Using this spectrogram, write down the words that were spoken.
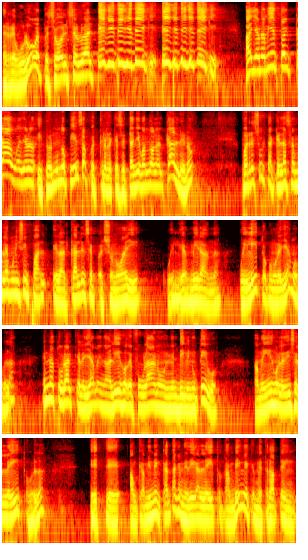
el revolú, empezó el celular, tiki, tiki, tiki, tiki, tiki, tiki. Allanamiento en Cagua. Y todo el mundo piensa pues que, se están llevando al alcalde, ¿no? Pues resulta que en la Asamblea Municipal el alcalde se personó allí, William Miranda, Wilito, como le llamo, ¿verdad? Es natural que le llamen al hijo de fulano en el diminutivo. A mi hijo le dicen leito, ¿verdad? Este, aunque a mí me encanta que me digan leito también y que me traten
